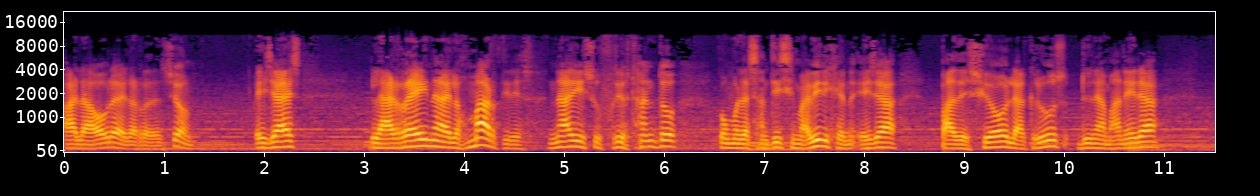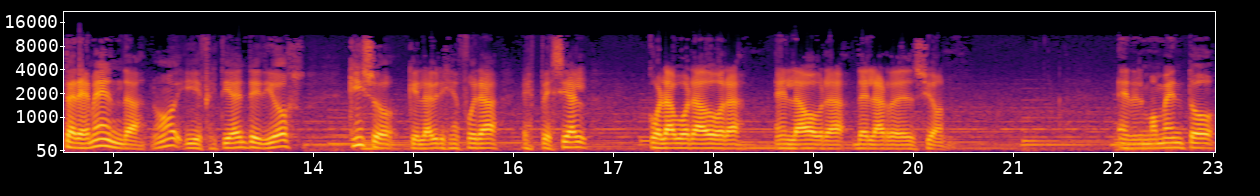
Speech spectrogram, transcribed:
a la obra de la redención. Ella es la reina de los mártires. Nadie sufrió tanto como la Santísima Virgen. Ella padeció la cruz de una manera tremenda, ¿no? Y efectivamente Dios quiso que la Virgen fuera especial colaboradora en la obra de la redención. En el momento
